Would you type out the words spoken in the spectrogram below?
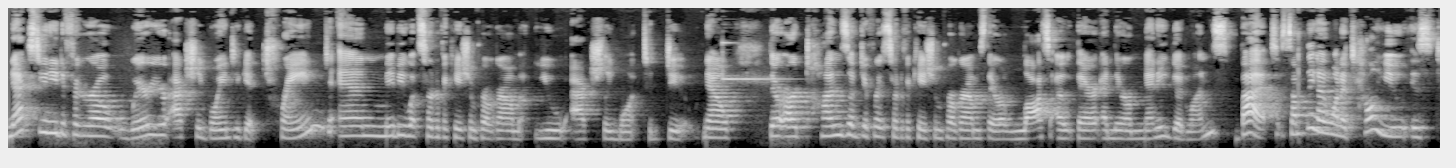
Next, you need to figure out where you're actually going to get trained and maybe what certification program you actually want to do. Now, there are tons of different certification programs. There are lots out there and there are many good ones. But something I want to tell you is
